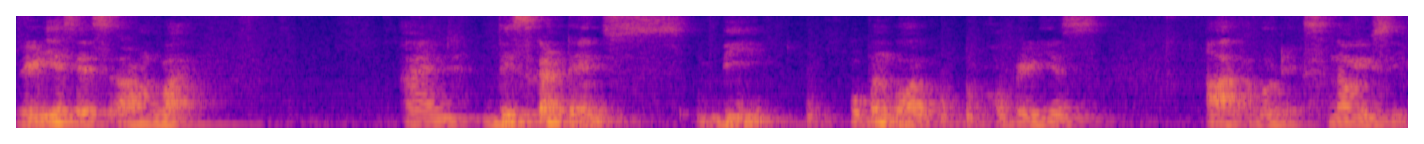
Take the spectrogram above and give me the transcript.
radius s around y and this contains b open ball of radius r about x now you see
